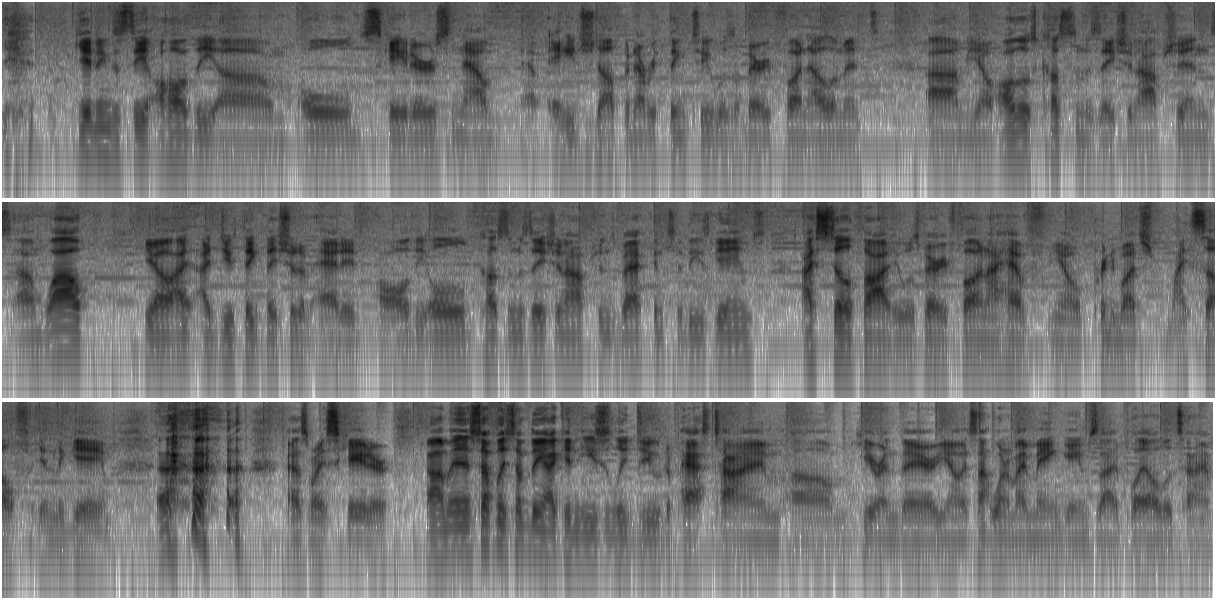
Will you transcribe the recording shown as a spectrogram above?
getting to see all the um, old skaters now aged up and everything too was a very fun element. Um, you know, all those customization options. Um, while you know, I, I, do think they should have added all the old customization options back into these games. I still thought it was very fun. I have, you know, pretty much myself in the game as my skater. Um, and it's definitely something I can easily do to pass time um, here and there. You know, it's not one of my main games that I play all the time,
